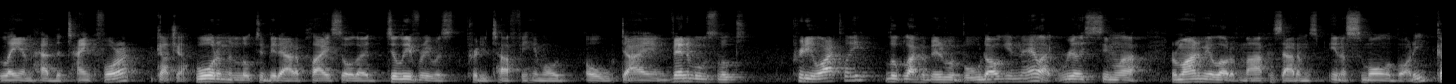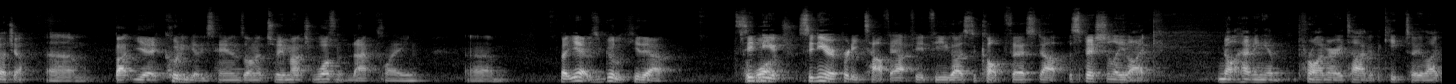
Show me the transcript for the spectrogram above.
Liam had the tank for it. Gotcha. Waterman looked a bit out of place, although delivery was pretty tough for him all, all day. And Venables looked pretty likely, looked like a bit of a bulldog in there, like really similar. Reminded me a lot of Marcus Adams in a smaller body. Gotcha. Um, but yeah, couldn't get his hands on it too much. Wasn't that clean. Um, but yeah, it was a good hit out. Sydney, watch. Sydney are a pretty tough outfit for you guys to cop first up, especially like not having a primary target to kick to. Like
